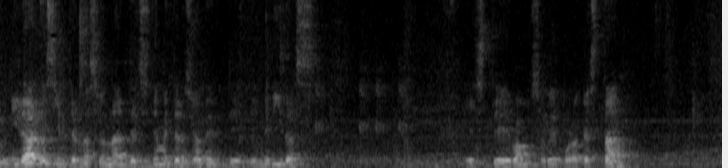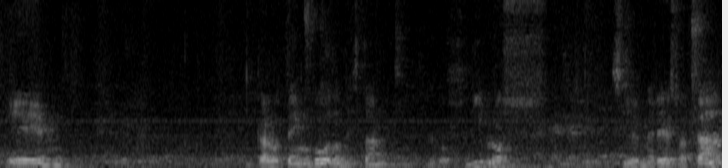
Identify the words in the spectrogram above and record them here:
unidades internacional del sistema internacional de, medidas. Este, vamos a ver, por acá está. Eh, acá lo tengo, donde están los libros. Si me regreso acá,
